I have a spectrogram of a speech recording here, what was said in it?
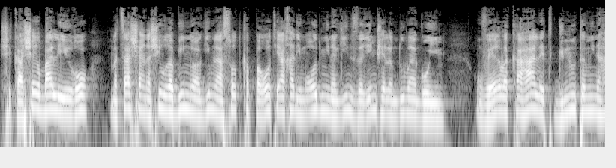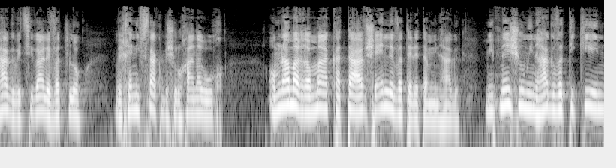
שכאשר בא לעירו, מצא שאנשים רבים נוהגים לעשות כפרות יחד עם עוד מנהגים זרים שלמדו מהגויים, ובאר לקהל את גנות המנהג וציווה לבטלו, וכן נפסק בשולחן ערוך. אמנם הרמ"א כתב שאין לבטל את המנהג, מפני שהוא מנהג ותיקין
